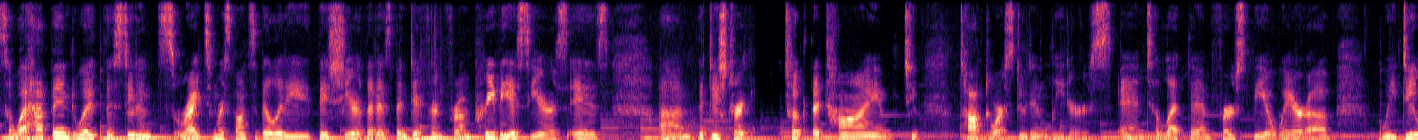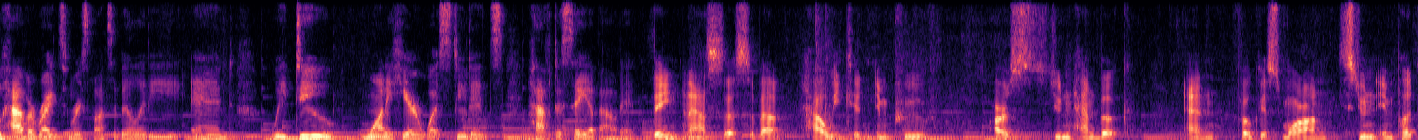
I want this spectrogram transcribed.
So what happened with the students' rights and responsibility this year that has been different from previous years is um, the district took the time to talk to our student leaders and to let them first be aware of we do have a rights and responsibility and we do want to hear what students have to say about it. They asked us about how we could improve our student handbook and focus more on student input,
